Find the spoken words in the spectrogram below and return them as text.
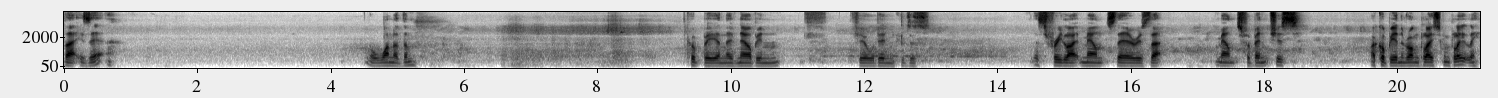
that is it. Or one of them. Could be, and they've now been filled in because there's, there's three light mounts there. Is that mounts for benches? I could be in the wrong place completely.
